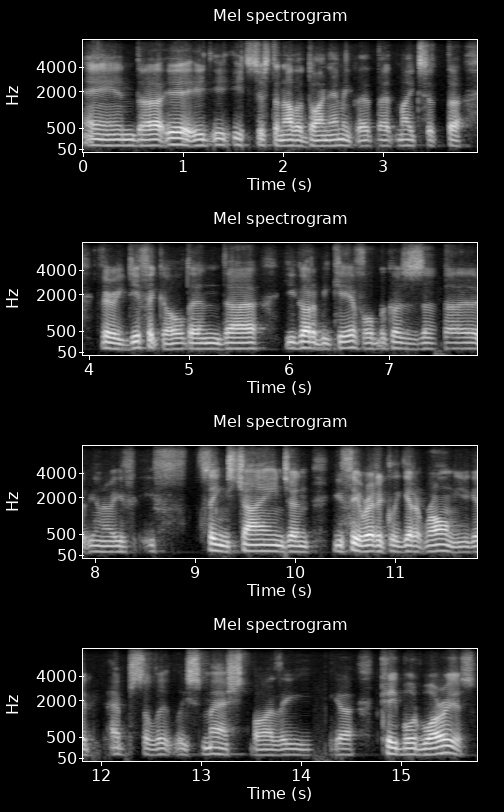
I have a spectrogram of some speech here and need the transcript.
and uh, yeah, it, it's just another dynamic that that makes it uh, very difficult. And uh, you got to be careful because you know if if things change and you theoretically get it wrong, you get absolutely smashed by the keyboard warriors.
